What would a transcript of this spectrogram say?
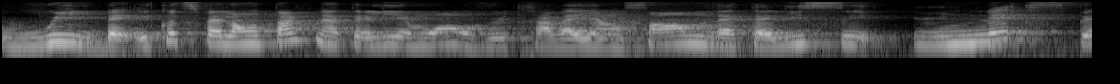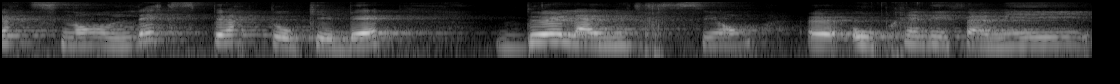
Oui, ben écoute, ça fait longtemps que Nathalie et moi, on veut travailler ensemble. Nathalie, c'est une experte, sinon l'experte au Québec de la nutrition euh, auprès des familles,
